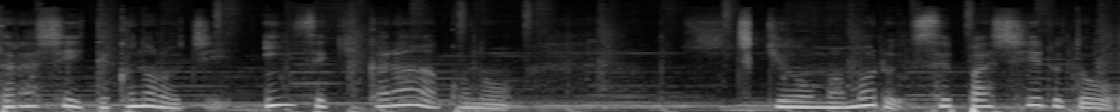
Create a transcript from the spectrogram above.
新しいテクノロジー隕石からこの地球を守るスーパーシールド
